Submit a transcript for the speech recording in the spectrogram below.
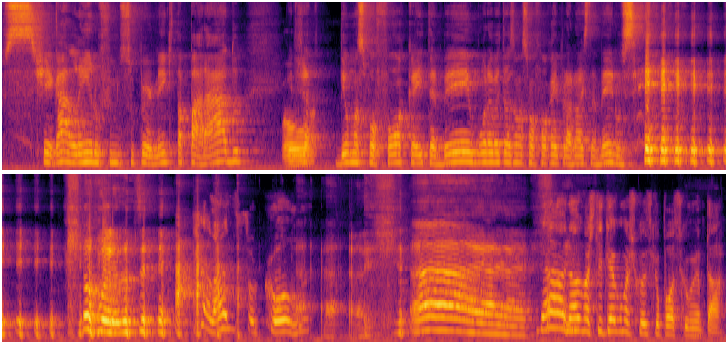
chegar além no filme do Superman que tá parado. Boa. Ele já deu umas fofocas aí também. O Moura vai trazer umas fofocas aí pra nós também, não sei. Ô, Moura, não sei. Caralho, socorro. Ai, ai, ai. Não, não, mas tem, tem algumas coisas que eu posso comentar.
